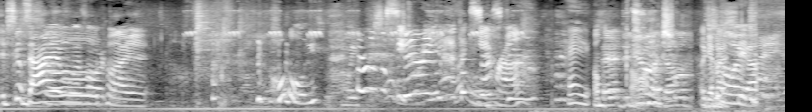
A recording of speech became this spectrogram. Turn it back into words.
It just got That so was awkward. quiet. Holy. I was just staring at the camera. Hey, oh my Did you uh, download? Okay, bye.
